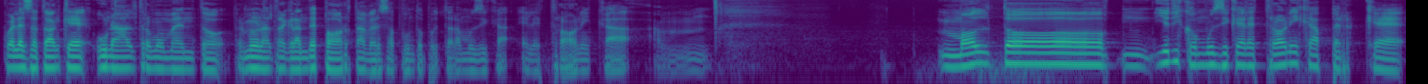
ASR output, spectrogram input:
quello è stato anche un altro momento, per me un'altra grande porta verso appunto poi tutta la musica elettronica. mm, molto mm, io dico musica elettronica perché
